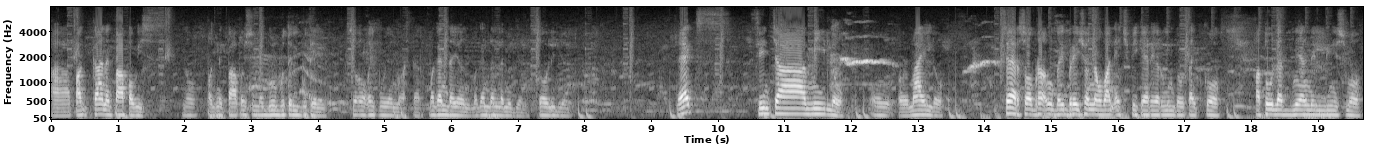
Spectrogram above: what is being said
Ah, pagka nagpapawis, no? Pag nagpapawis yung nagbubutil-butil. So okay po 'yun, master. Maganda 'yun, magandang lamig 'yun. Solid 'yun. Next, Cynthia Milo or, or Milo. Sir, sobrang ang vibration ng 1 HP carrier window type ko. Katulad niyang nililinis mo.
